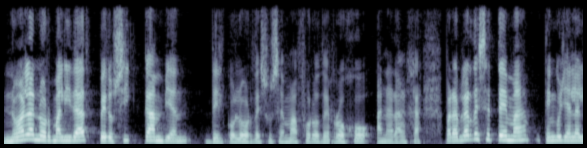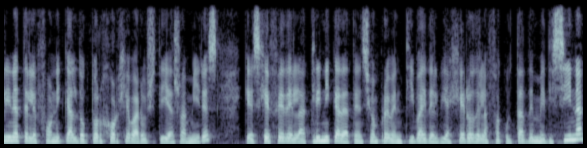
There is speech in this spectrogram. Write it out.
no a la normalidad, pero sí cambian del color de su semáforo de rojo a naranja. Para hablar de ese tema, tengo ya en la línea telefónica al doctor Jorge Baruch Díaz Ramírez, que es jefe de la Clínica de Atención Preventiva y del Viajero de la Facultad de Medicina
